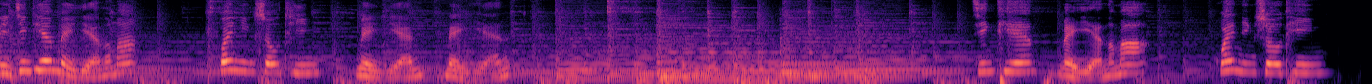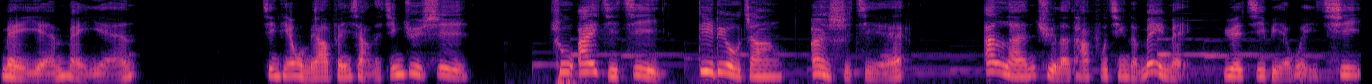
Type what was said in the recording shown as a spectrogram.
你今天美颜了吗？欢迎收听美颜美颜。今天美颜了吗？欢迎收听美颜美颜。今天我们要分享的金句是《出埃及记》第六章二十节：暗兰娶了他父亲的妹妹约基别为妻。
